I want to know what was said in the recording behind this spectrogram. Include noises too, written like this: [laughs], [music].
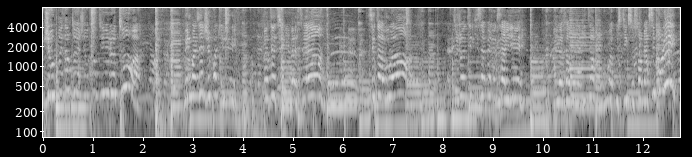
Je vous présente, je continue le tour. Mesdemoiselles, je crois qu'il est peut-être célibataire. C'est à voir. Toujours est-il qu'il s'appelle Xavier. Il va faire de la guitare pour vous acoustique ce soir. Merci pour lui.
